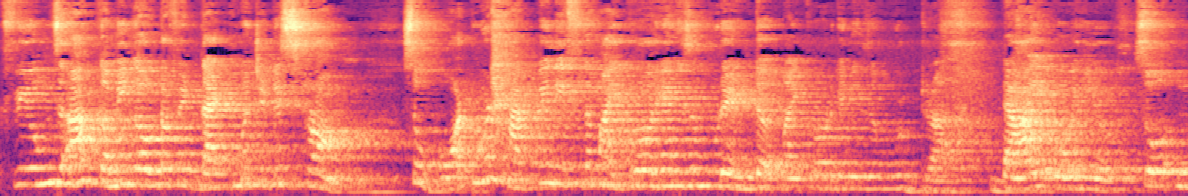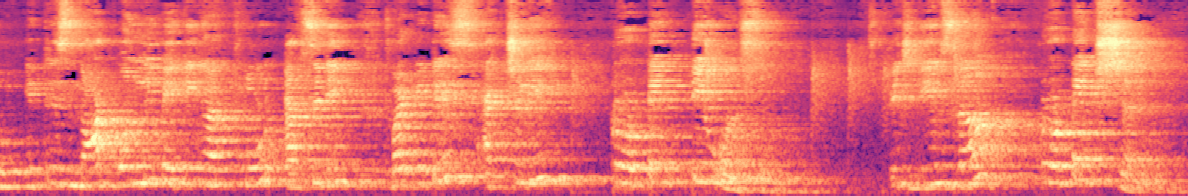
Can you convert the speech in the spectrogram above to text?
Fumes are coming out of it. That much it is strong. So what would happen if the microorganism would enter? Microorganism would die over here. So mm, it is not only making a food acidic but it is actually protective also which gives the protection.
